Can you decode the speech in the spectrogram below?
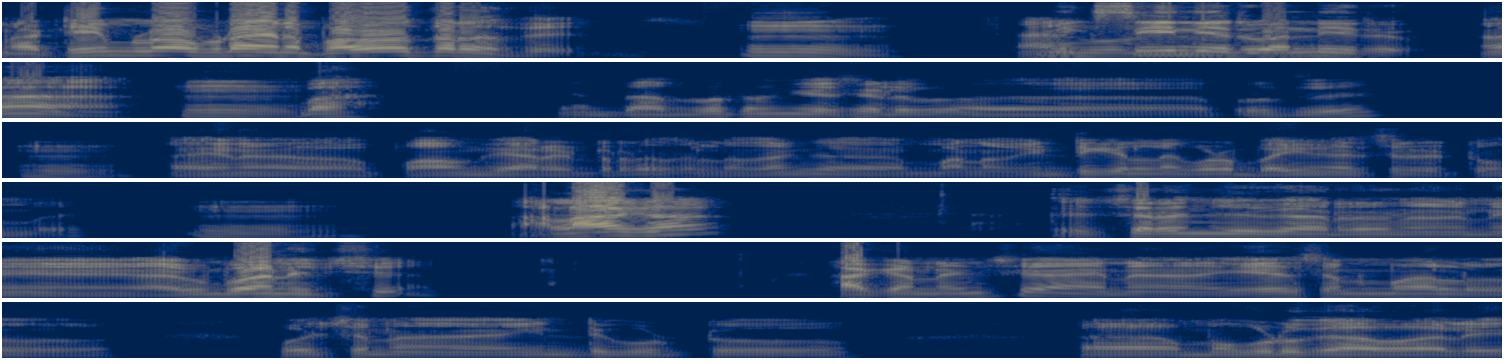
మా టీంలో అప్పుడు ఆయన పదవ తరగతి. సీనియర్ వన్ ఇయర్ ఆ, బా. ఎంత అద్భుతం చేశాడు ఆ, పృథ్వీ. ఆయన పాము క్యారెక్టర్. అసలు నిజంగా మనం ఇంటికి వెళ్ళినా కూడా భయం వేసేటట్టు ఉంది అలాగా చిరంజీవి గారు అభిమానించి అక్కడి నుంచి ఆయన ఏ సినిమాలు వచ్చిన ఇంటి గుట్టు మొగుడు కావాలి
